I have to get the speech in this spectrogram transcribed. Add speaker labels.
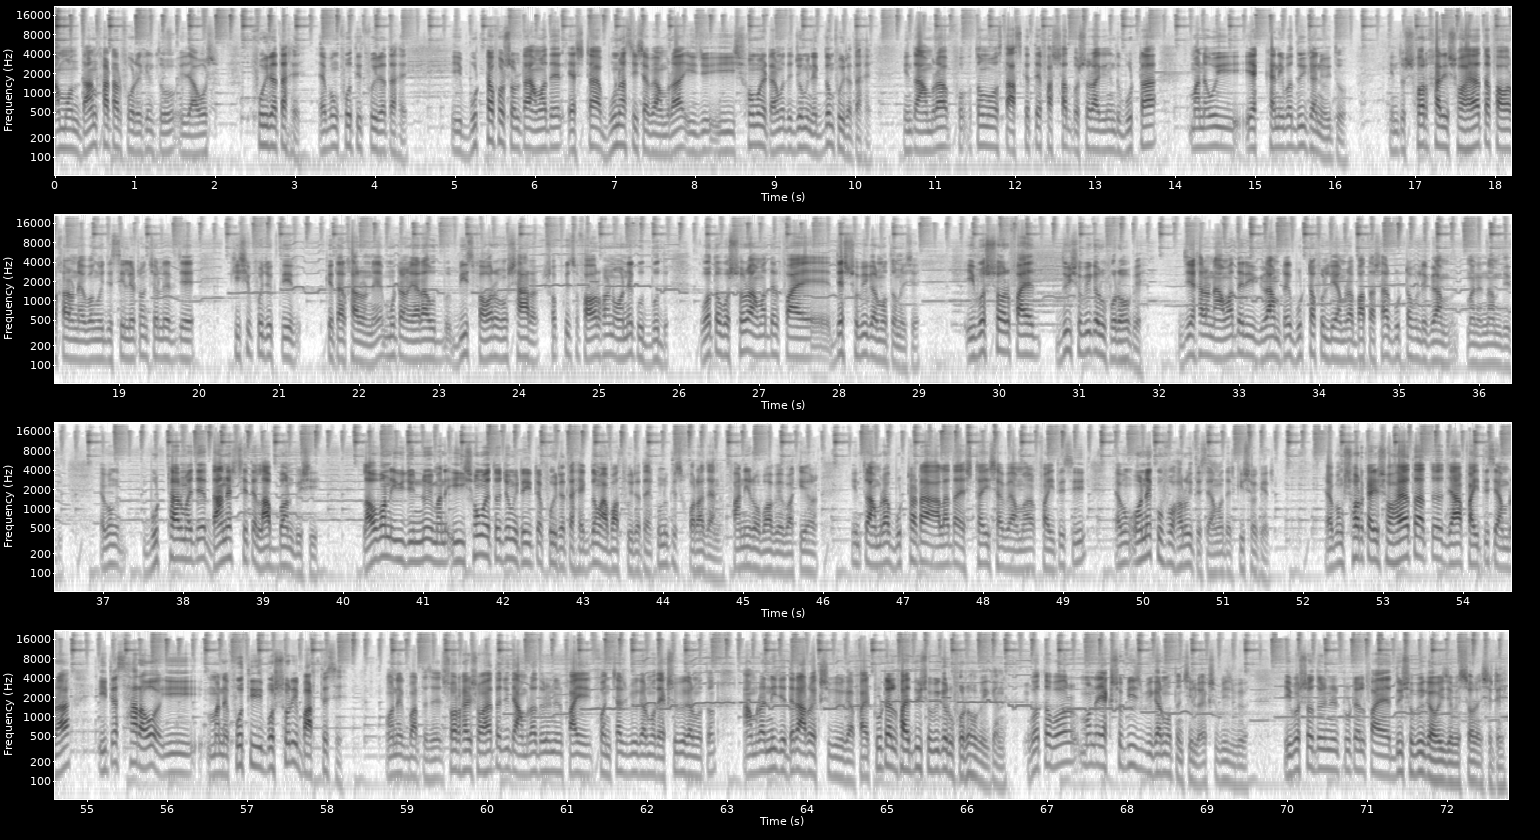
Speaker 1: এখন ধান খাটার পরে কিন্তু এই যে আবস ফুইরা থাকে এবং ফতিত ফুইরা থাকে। এই ভুট্টা ফসলটা আমাদের এক্সট্রা বোনাস হিসাবে আমরা এই যে এই সময়টা আমাদের জমিন একদম ফুইরা থাকে। কিন্তু আমরা প্রথম অবস্থা আজকে থেকে পাঁচ সাত বছর আগে কিন্তু ভুট্টা মানে ওই একখানি বা দুইখানি হইতো। কিন্তু সরকারি সহায়তা পাওয়ার কারণে এবং ওই যে সিলেট অঞ্চলের যে কৃষি প্রযুক্তির কেতার কারণে মোটামুটি এরা বীজ পাওয়ার এবং সার সব কিছু পাওয়ার কারণে অনেক উদ্বুদ্ধ। গত বছরও আমাদের প্রায় দেড়শো বিঘার মতন হয়েছে। এই বছর প্রায় দুইশো বিঘার উপরে হবে। যে কারণে আমাদের এই গ্রামটাই ভুট্টাপল্লী আমরা বাতাসার ভুট্টাপল্লী গ্রাম মানে নাম দিয়ে দিই। এবং ভুট্টার মাঝে ধানের সাথে লাভবান বেশি। লাভবান এই জন্যই মানে এই সময় তো জমিটা এটা ফইরা থাকে, একদম আবাদ ফইরা থাকে, কোনো কিছু করা যায় না। পানির অভাবে বা কি কিন্তু আমরা ভুট্টাটা আলাদা এক্সট্রা হিসাবে আমরা পাইতেছি এবং অনেক উপহার হইতেছে আমাদের কৃষকের। এবং সরকারি সহায়তা তো যা পাইতেছি আমরা, এটা ছাড়াও এই মানে প্রতি বছরই বাড়তেছে। অনেক বাড়তেছে। সরকারি সহায়তা যদি আমরা ধরে নিন ফাই পঞ্চাশ বিঘার মতো, একশো বিঘার মতন, আমরা নিজেদের আরও একশো বিঘা, ফাই টোটাল ফাই দুইশো বিঘার উপরে হবে এখানে। গতবার মানে একশো বিশ বিঘার মতন ছিল, একশো বিশ বিঘা। এই বছর ধরে নিন টোটাল ফাই দুইশো বিঘা হয়ে যাবে সরে সেটাই।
